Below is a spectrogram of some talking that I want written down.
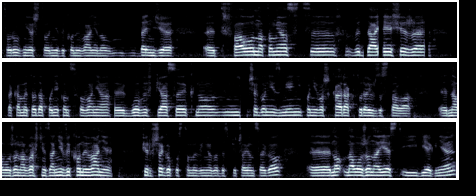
to również to niewykonywanie no, będzie trwało, natomiast wydaje się, że taka metoda poniekąd schowania głowy w piasek no, niczego nie zmieni, ponieważ kara, która już została nałożona właśnie za niewykonywanie pierwszego postanowienia zabezpieczającego, no, nałożona jest i biegnie.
